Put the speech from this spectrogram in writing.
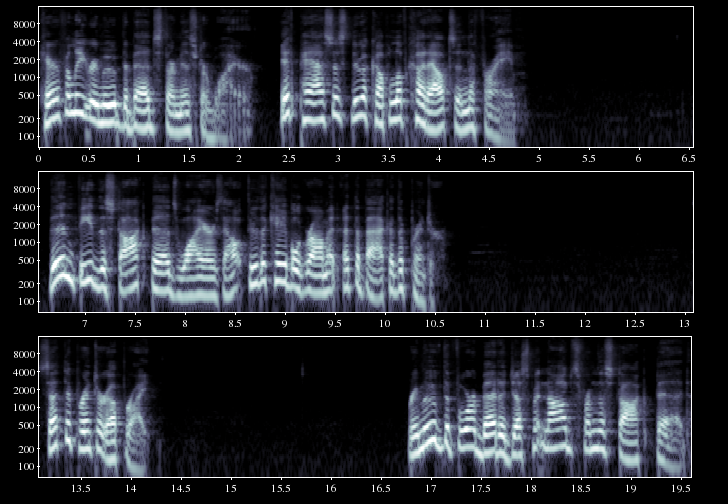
Carefully remove the bed's thermistor wire. It passes through a couple of cutouts in the frame. Then feed the stock bed's wires out through the cable grommet at the back of the printer. Set the printer upright. Remove the four bed adjustment knobs from the stock bed.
